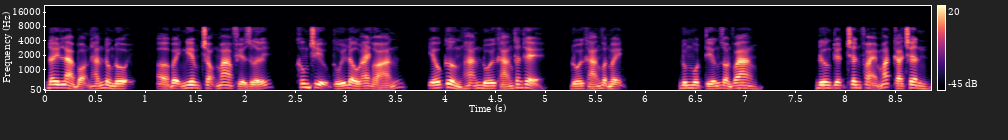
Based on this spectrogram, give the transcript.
Đây là bọn hắn đồng đội, ở bệnh nghiêm trọng ma phía dưới, không chịu túi đầu ai toán yếu cường hãn đối kháng thân thể, đối kháng vận mệnh. Đúng một tiếng giòn vang. Đường tuyệt chân phải mắt cá chân,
